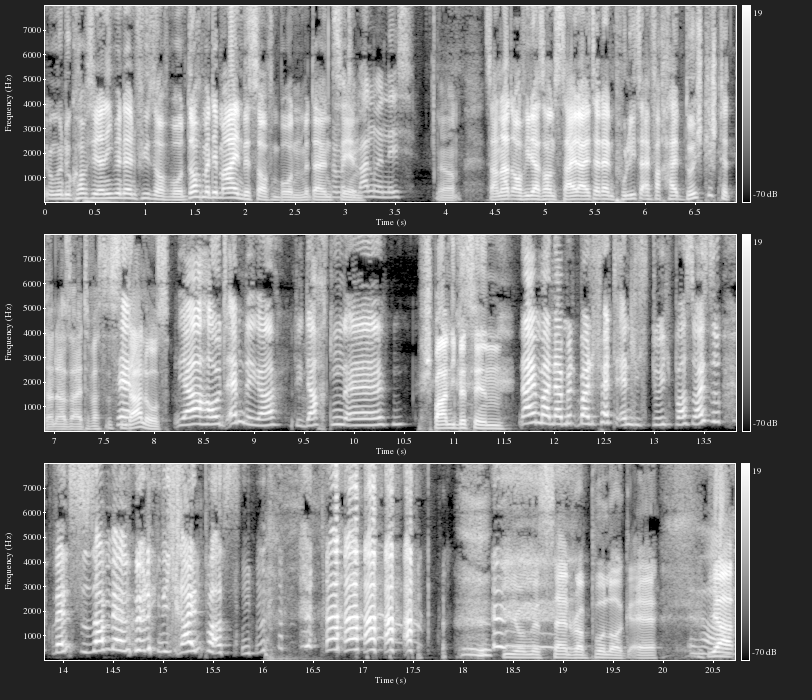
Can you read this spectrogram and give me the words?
Junge, du kommst wieder nicht mit deinen Füßen auf den Boden. Doch, mit dem einen bist du auf dem Boden, mit deinen Und mit dem Zehen. anderen nicht. Ja. San hat auch wieder so einen Style, Alter. Dein Pulli ist einfach halb durchgeschnitten an der Seite. Was ist denn Ja. da los? Ja, H&M, Digga. Die dachten, äh, Sparen die bisschen. nein, Mann, damit mein Fett endlich durchpasst. Weißt du, wenn's zusammen wäre, würde ich nicht reinpassen. Junge Sandra Bullock, ey. Ja,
